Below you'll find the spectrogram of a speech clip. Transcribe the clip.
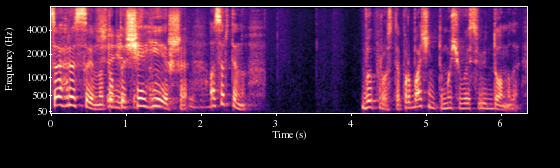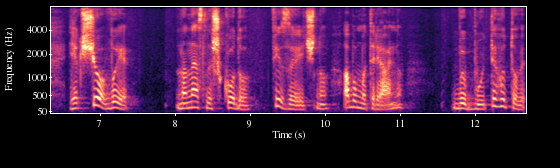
Це агресивно, Ще тобто ще стане. гірше. Асертивно. Ви просите пробачення, тому що ви усвідомили. Якщо ви нанесли шкоду фізичну або матеріальну, ви будьте готові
